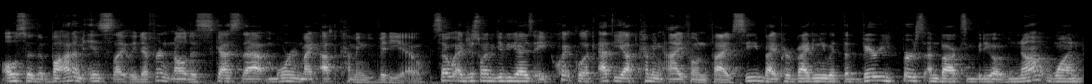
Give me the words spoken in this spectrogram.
Also, the bottom is slightly different, and I'll discuss that more in my upcoming video. So I just want to give you guys a quick look at the upcoming iPhone 5C by providing you with the very first unboxing video of not one,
